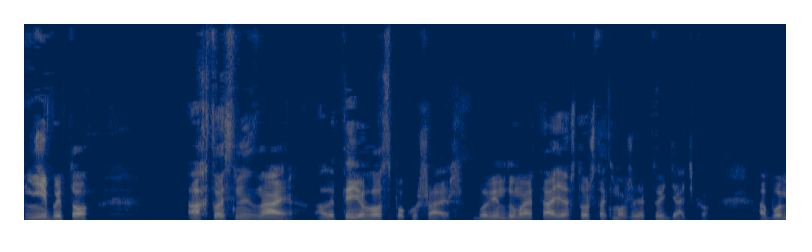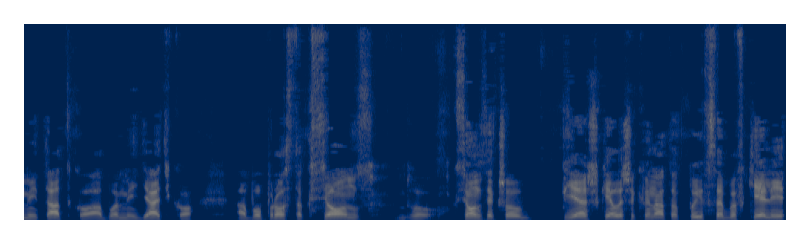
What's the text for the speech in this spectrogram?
нібито, а хтось не знає, але ти його спокушаєш. Бо він думає, та я ж теж так можу, як той дядько. Або мій татко, або мій дядько, або просто ксьонз. Ксьонз, якщо п'єш келишок вина, то пий в себе в келії,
